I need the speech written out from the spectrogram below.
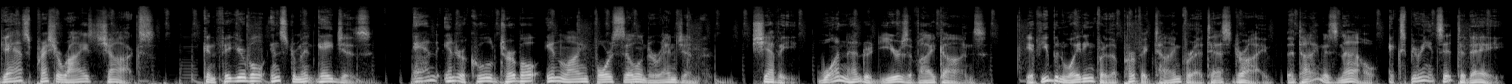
gas pressurized shocks, configurable instrument gauges, and intercooled turbo inline four-cylinder engine. Chevy, 100 years of icons. If you've been waiting for the perfect time for a test drive, the time is now. Experience it today.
